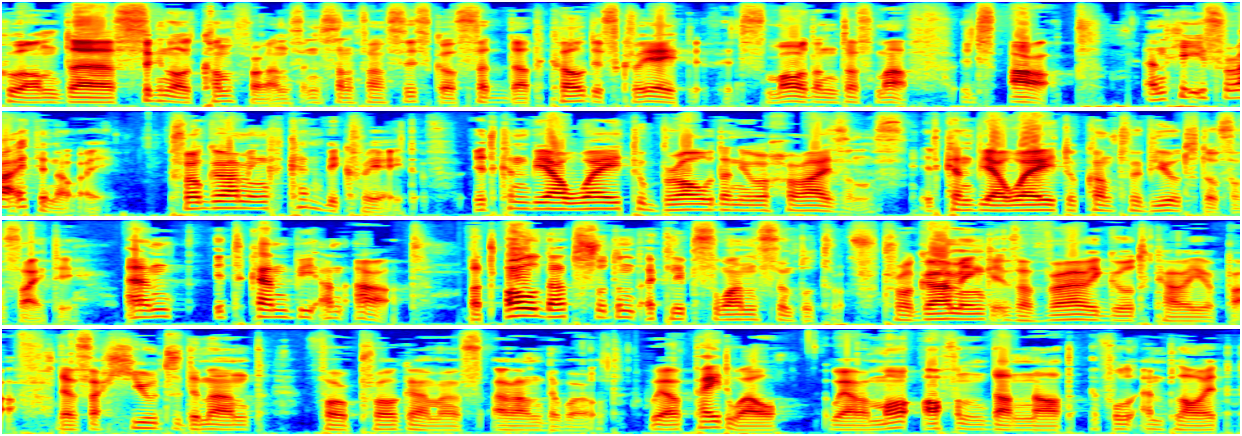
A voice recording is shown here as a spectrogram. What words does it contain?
who on the Signal conference in San Francisco said that code is creative, it's more than just math, it's art. And he is right in a way. Programming can be creative. It can be a way to broaden your horizons. It can be a way to contribute to society. And it can be an art. But all that shouldn't eclipse one simple truth. Programming is a very good career path. There's a huge demand for programmers around the world. We are paid well, we are more often than not full employed,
